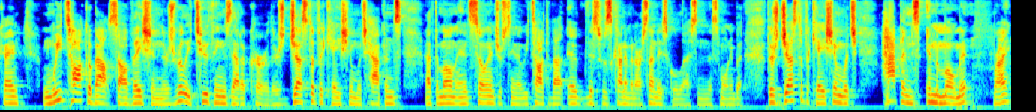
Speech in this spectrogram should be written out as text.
Okay? When we talk about salvation, there's really two things that occur. There's justification, which happens at the moment. And it's so interesting that we talked about uh, this was kind of in our Sunday school lesson this morning, but there's justification, which happens in the moment, right?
